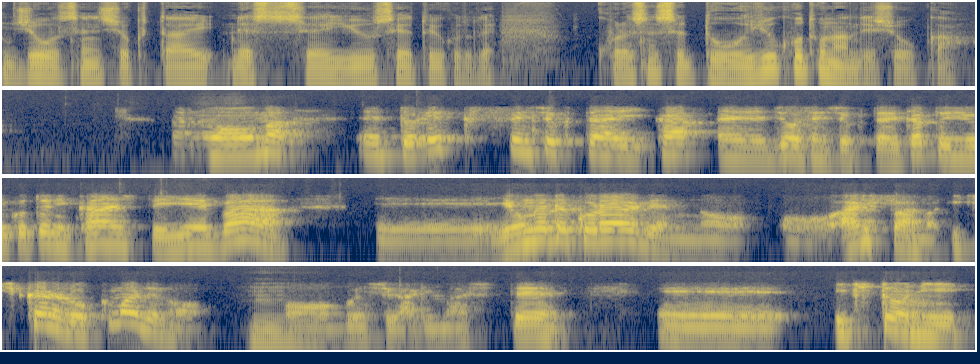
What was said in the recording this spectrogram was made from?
上染色体劣性優性ということでこれ先生どういうことなんでしょうか？あの、まあえっと、X 染色体か、えー、上染色体かということに関して言えば、えー、4型コラーゲンのアルファの1から6までの、うん、分子がありまして、えー、1と2、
